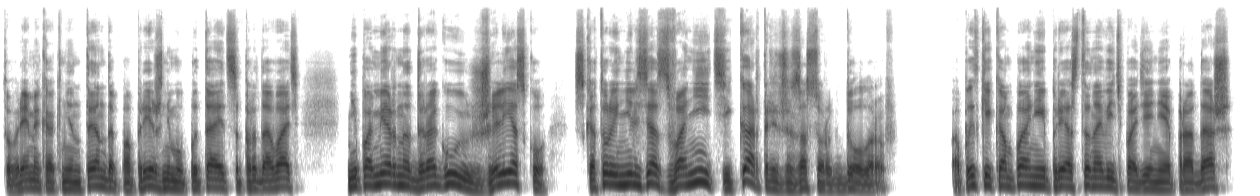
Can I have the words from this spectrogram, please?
в то время как Nintendo по-прежнему пытается продавать непомерно дорогую железку, с которой нельзя звонить, и картриджи за 40 долларов. Попытки компании приостановить падение продаж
